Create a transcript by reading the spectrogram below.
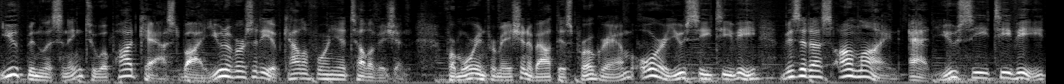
You've been listening to a podcast by University of California Television. For more information about this program or UCTV, visit us online at uctv.tv.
